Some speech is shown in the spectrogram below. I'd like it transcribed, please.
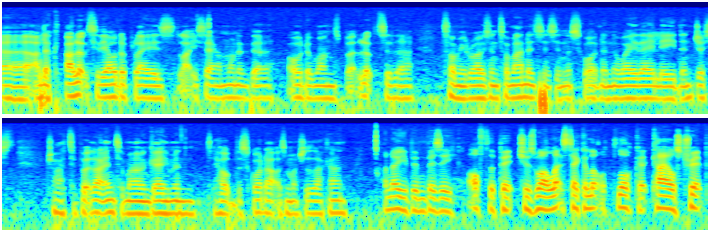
uh, I look I look to the older players, like you say, I'm one of the older ones, but look to the Tommy Rowes and Tom Andersons in the squad and the way they lead, and just try to put that into my own game and help the squad out as much as I can. I know you've been busy off the pitch as well. Let's take a little look at Kyle's trip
